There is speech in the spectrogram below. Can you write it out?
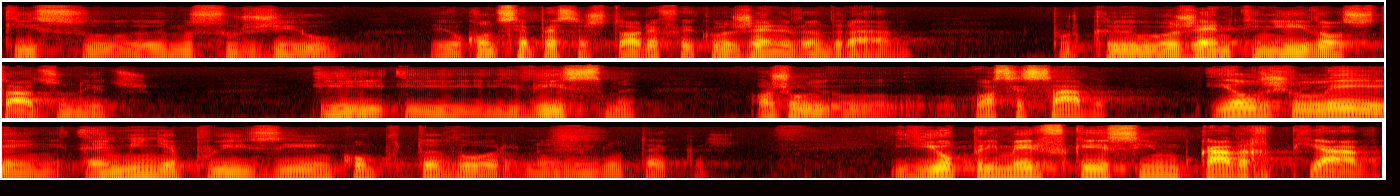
que isso uh, me surgiu, eu conto sempre essa história, foi com o Eugênio de Andrade, porque o Eugênio tinha ido aos Estados Unidos e, e, e disse-me: Ó oh, Júlio, você sabe, eles leem a minha poesia em computador nas bibliotecas. E eu primeiro fiquei assim um bocado arrepiado,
